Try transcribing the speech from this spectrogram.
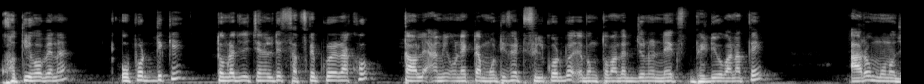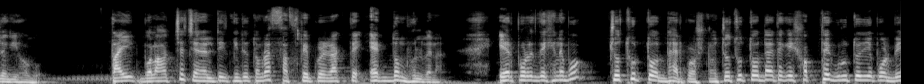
ক্ষতি হবে না। ওপর দিকে তোমরা যদি চ্যানেলটি সাবস্ক্রাইব করে রাখো, তাহলে আমি অনেকটা মোটিভেট ফিল করব এবং তোমাদের জন্য নেক্সট ভিডিও বানাতে আরও মনোযোগী হব। তাই বলা হচ্ছে চ্যানেলটি কিন্তু তোমরা সাবস্ক্রাইব করে রাখতে একদম ভুলবে না। এরপরে দেখে নেব চতুর্থ অধ্যায়ের প্রশ্ন। চতুর্থ অধ্যায় থেকে সবথেকে গুরুত্ব দিয়ে পড়বে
